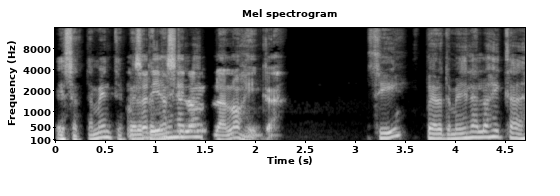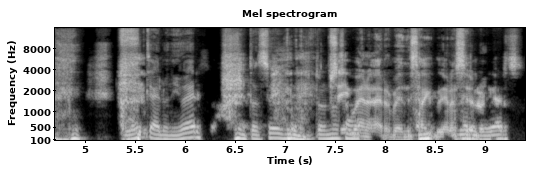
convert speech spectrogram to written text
Exactamente. Pero sería así la, lógica. Sí, pero también es la lógica, la lógica del universo. Entonces, nosotros no sí, bueno, de repente, exacto, yo no sé el universo.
